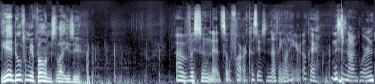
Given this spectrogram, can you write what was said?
Yeah, do it from your phone. It's a lot easier. I've assumed that so far because there's nothing on here. Okay. This is not important.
